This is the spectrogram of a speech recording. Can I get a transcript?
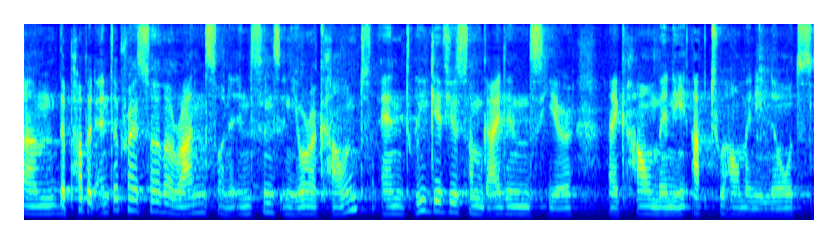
um, the Puppet Enterprise server runs on an instance in your account, and we give you some guidance here, like how many, up to how many nodes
